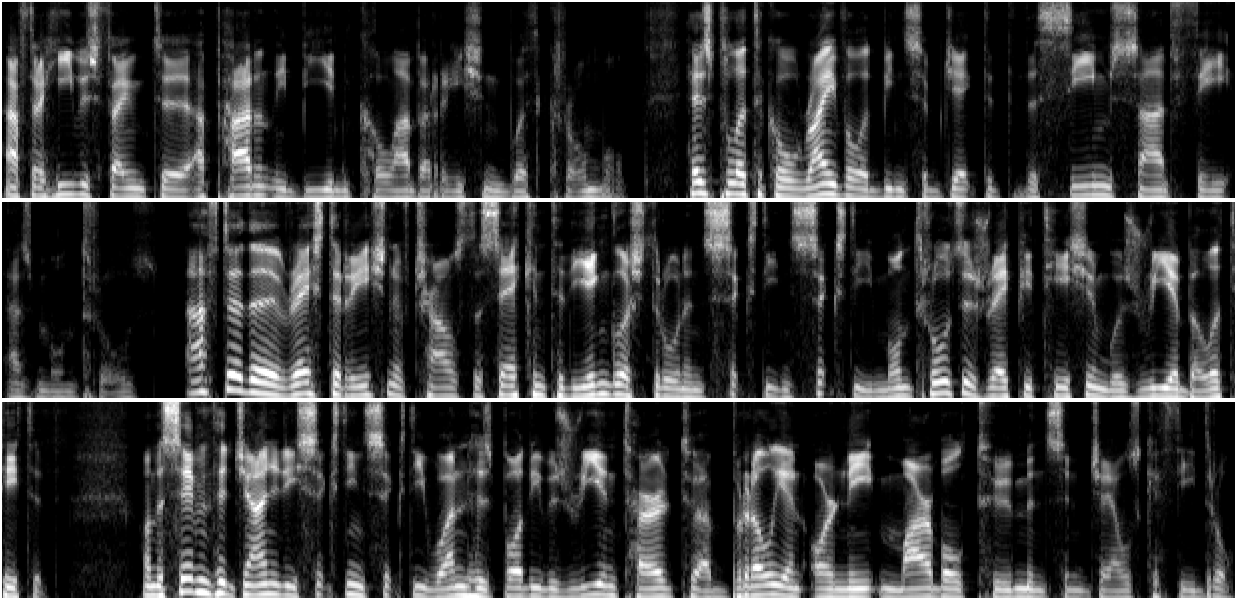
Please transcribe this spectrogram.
after he was found to apparently be in collaboration with Cromwell. His political rival had been subjected to the same sad fate as Montrose. After the restoration of Charles II to the English throne in 1660, Montrose's reputation was rehabilitated. On the 7th of January 1661, his body was reinterred to a brilliant ornate marble tomb in St Giles Cathedral.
